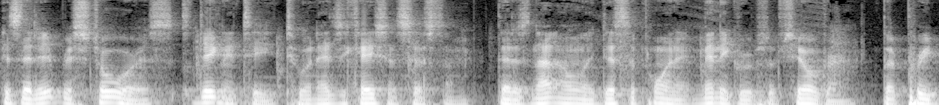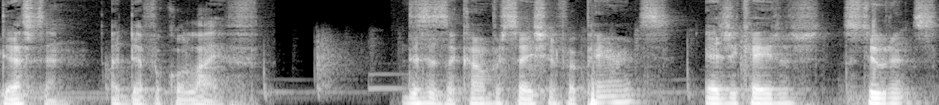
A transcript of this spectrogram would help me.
is that it restores dignity to an education system that has not only disappointed many groups of children, but predestined a difficult life. This is a conversation for parents educators, students,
